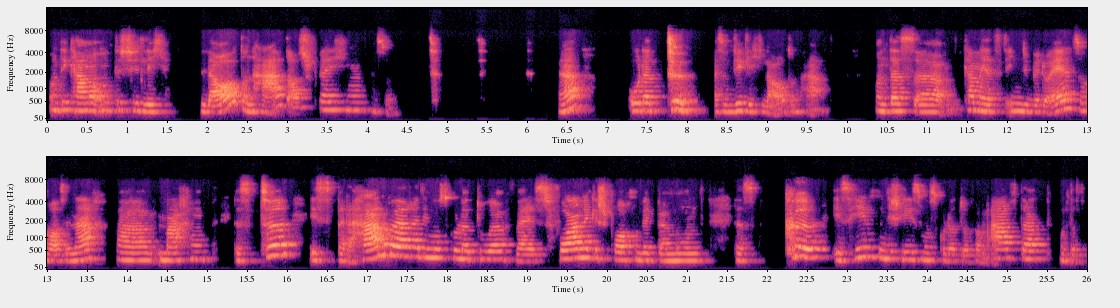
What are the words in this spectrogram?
und die kann man unterschiedlich laut und hart aussprechen, also T, T, ja, oder T, also wirklich laut und hart. Und das äh, kann man jetzt individuell zu Hause nachmachen. Äh, das T ist bei der Harnröhre die Muskulatur, weil es vorne gesprochen wird beim Mund. Das K ist hinten die Schließmuskulatur vom After und das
